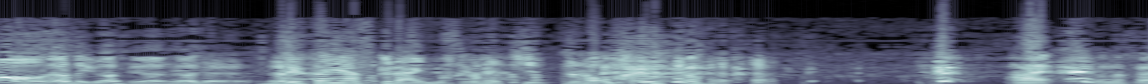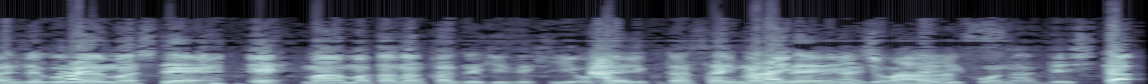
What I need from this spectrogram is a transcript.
ああ、安いよ、安いよ、安いよ。絶対安くないんですよね、きっと。はい。そんな感じでございまして、え、まあ、またなんかぜひぜひお便りくださいませ。はいはい以上、お便りコーナーでした。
